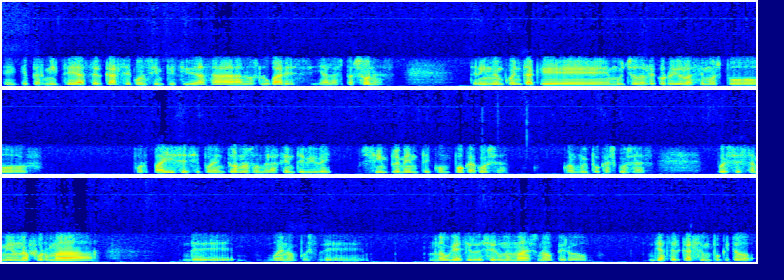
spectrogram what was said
eh, que permite acercarse con simplicidad a los lugares y a las personas. teniendo en cuenta que mucho del recorrido lo hacemos por, por países y por entornos donde la gente vive simplemente con poca cosa, con muy pocas cosas, pues es también una forma de, bueno, pues de, no voy a decir de ser uno más, ¿no? Pero de acercarse un poquito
